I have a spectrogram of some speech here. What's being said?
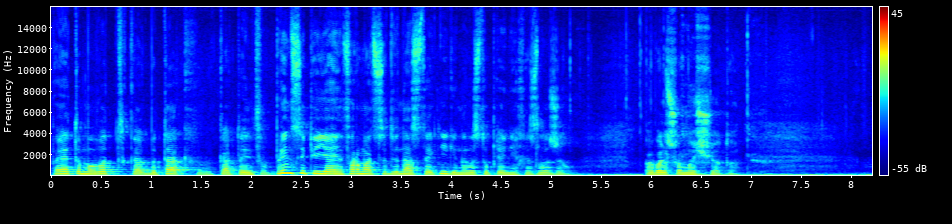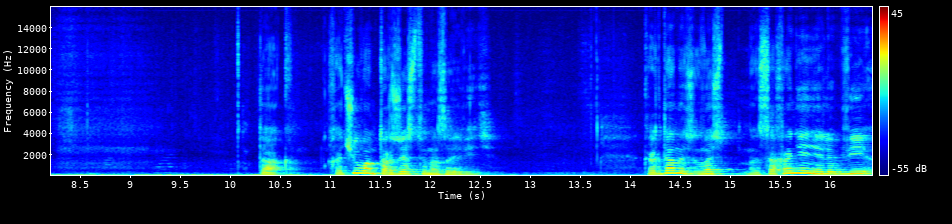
Поэтому вот как бы так, как-то, в принципе, я информацию 12 книги на выступлениях изложил, по большому счету. Так, хочу вам торжественно заявить. Когда значит, сохранение любви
